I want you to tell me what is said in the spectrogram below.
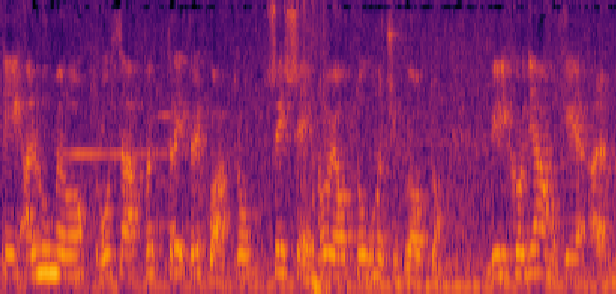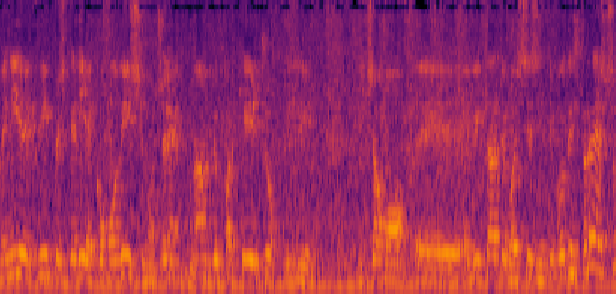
e al numero WhatsApp 334 6698 158 vi ricordiamo che venire qui in pescheria è comodissimo, c'è un ampio parcheggio, quindi diciamo, eh, evitate qualsiasi tipo di stress.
